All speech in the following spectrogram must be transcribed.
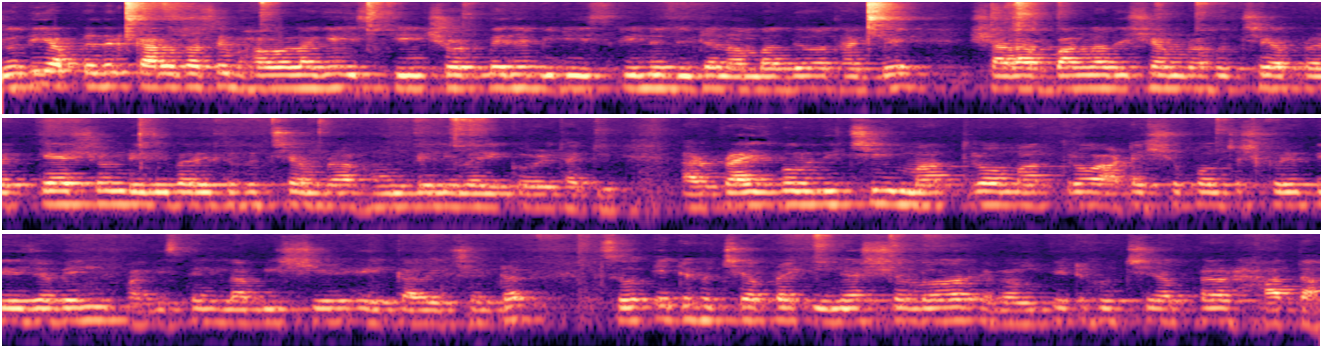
যদি আপনাদের কারও কাছে ভালো লাগে স্ক্রিনশট মেরে ভিডিও স্ক্রিনে দুইটা নাম্বার দেওয়া থাকবে। সারা বাংলাদেশে আমরা হচ্ছে আপনার ক্যাশ অন ডেলিভারিতে হচ্ছে আমরা হোম ডেলিভারি করে থাকি। আর প্রাইস বলে দিচ্ছি মাত্র মাত্র আঠাইশশো পঞ্চাশ করে পেয়ে যাবেন পাকিস্তানি লাবিশের এই কালেকশনটা সো এটা হচ্ছে আপনার ইনার সালোয়ার এবং এটা হচ্ছে আপনার হাতা।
